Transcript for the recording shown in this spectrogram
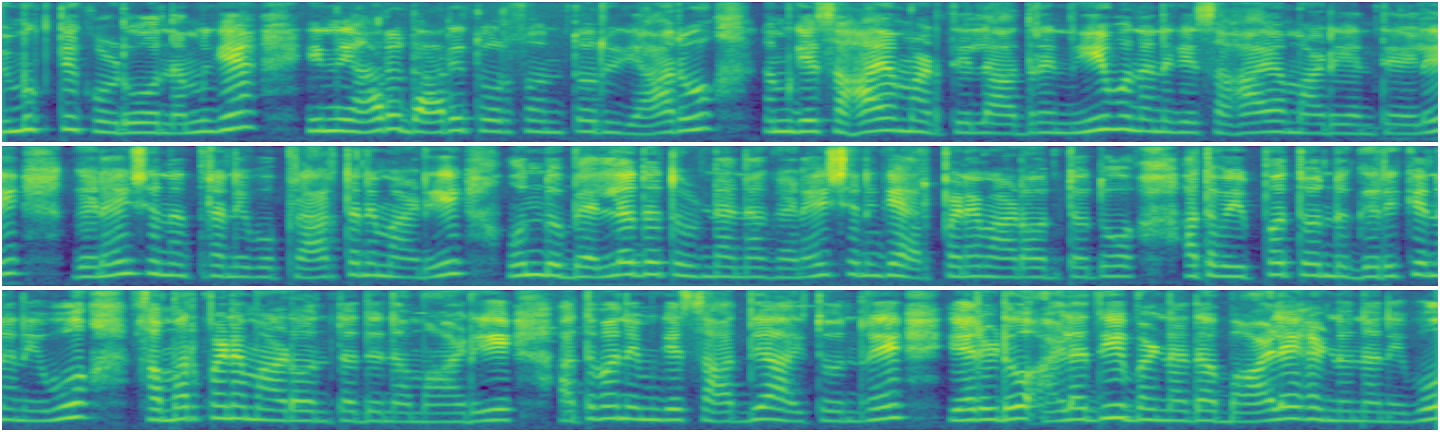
ವಿಮುಕ್ತಿ ಕೊಡು. ನಮಗೆ ಇನ್ಯಾರು ಯಾರು ದಾರಿ ತೋರಿಸೋಂಥವ್ರು ಯಾರು ನಮಗೆ ಸಹಾಯ ಮಾಡ್ತಿಲ್ಲ. ಆದರೆ ನೀವು ನನಗೆ ಸಹಾಯ ಮಾಡಿ ಅಂತೇಳಿ ಗಣೇಶನ ಹತ್ರ ನೀವು ಪ್ರಾರ್ಥನೆ ಮಾಡಿ, ಒಂದು ಬೆಲ್ಲದ ತುಂಡನ್ನು ಗಣೇಶನಿಗೆ ಅರ್ಪಣೆ ಮಾಡೋವಂಥದ್ದು ಅಥವಾ ಇಪ್ಪತ್ತೊಂದು ಗರಿಕೆನ ನೀವು ಸಮರ್ಪಣೆ ಮಾಡೋವಂಥದ್ದನ್ನು ಮಾಡಿ, ಅಥವಾ ನಿಮಗೆ ಸಾಧ್ಯ ಆಯಿತು ಅಂದರೆ ಎರಡು ಹಳದಿ ಬಣ್ಣದ ಬಾಳೆಹಣ್ಣನ್ನು ನೀವು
